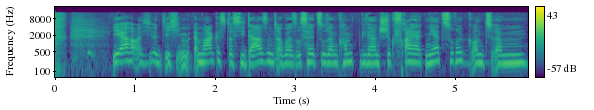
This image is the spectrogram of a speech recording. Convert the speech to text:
ja, und ich, und ich, mag es, dass sie da sind, aber es ist halt so, dann kommt wieder ein Stück Freiheit mehr zurück und ähm,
